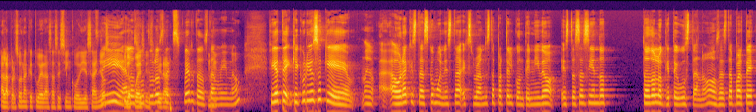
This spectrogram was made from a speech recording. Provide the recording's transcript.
a la persona que tú eras hace 5 o 10 años. Sí, a los futuros expertos también, ¿no? Fíjate, qué curioso que ahora que estás como en esta, explorando esta parte del contenido, estás haciendo todo lo que te gusta, ¿no? O sea, esta parte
